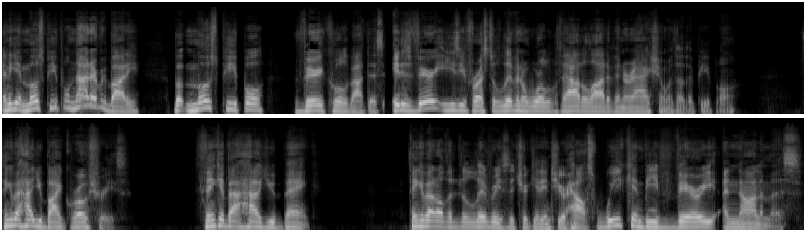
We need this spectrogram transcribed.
And again, most people, not everybody, but most people very cool about this. It is very easy for us to live in a world without a lot of interaction with other people. Think about how you buy groceries. Think about how you bank. Think about all the deliveries that you're getting to your house. We can be very anonymous.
